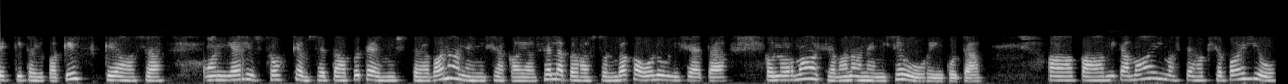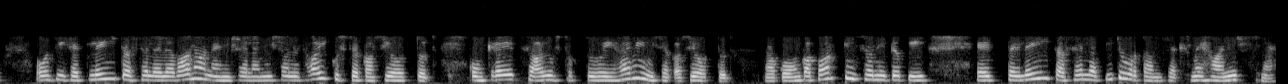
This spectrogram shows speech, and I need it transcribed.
tekkida juba keskeas, on järjest rohkem seda põdemist vananemisega ja sellepärast on väga olulised ka normaalse vananemise uuringud. aga mida maailmas tehakse palju, on siis, et leida sellele vananemisele, mis on nüüd haigustega seotud, konkreetse ajustruktuuri hävimisega seotud, nagu on ka Parkinsoni tõbi, et leida selle pidurdamiseks mehhanisme.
